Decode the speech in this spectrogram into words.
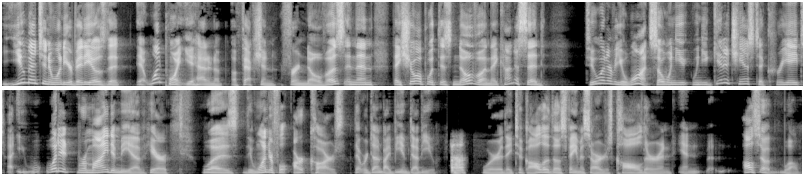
You mentioned in one of your videos that at one point you had an a- affection for Novas, and then they show up with this Nova, and they kind of said, "Do whatever you want." So when you when you get a chance to create, uh, what it reminded me of here was the wonderful art cars that were done by BMW Uh-huh. where they took all of those famous artists, Calder and and also, well,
